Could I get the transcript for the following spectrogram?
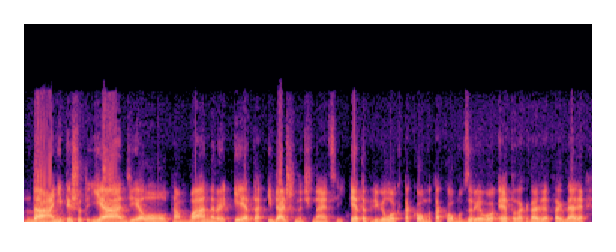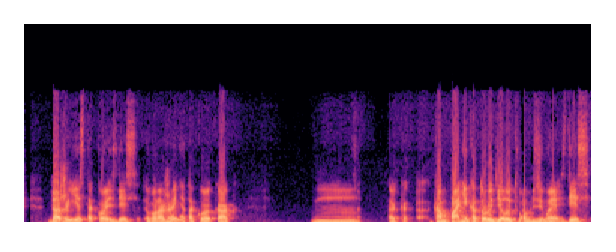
Да, они пишут, я делал там баннеры, это, и дальше начинается, это привело к такому-такому взрыву, это так далее, так далее. Даже есть такое здесь выражение такое, как э, компании, которые делают вам резюме. Здесь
